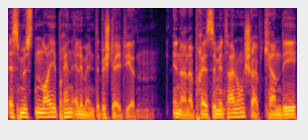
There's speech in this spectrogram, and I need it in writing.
Es müssten neue Brennelemente bestellt werden. In einer Pressemitteilung schreibt KernD,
